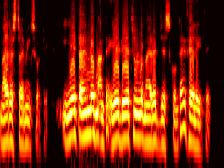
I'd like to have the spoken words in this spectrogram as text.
మ్యారేజ్ టైమింగ్స్ ఒకటి. ఏ టైంలో అంటే ఏ డేట్లలో మ్యారేజ్ చేసుకుంటే ఫెయిల్ అవుతాయి.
